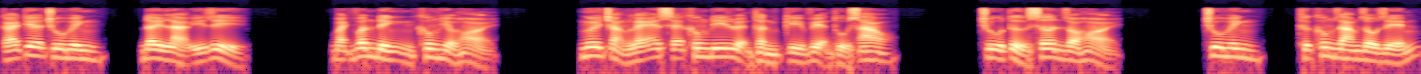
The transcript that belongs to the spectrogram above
Cái kia Chu Huynh, đây là ý gì? Bạch Vân Đình không hiểu hỏi. Ngươi chẳng lẽ sẽ không đi luyện thần kỳ viện thủ sao? Chu Tử Sơn dò hỏi. Chu Huynh, thực không dám dầu dếm,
